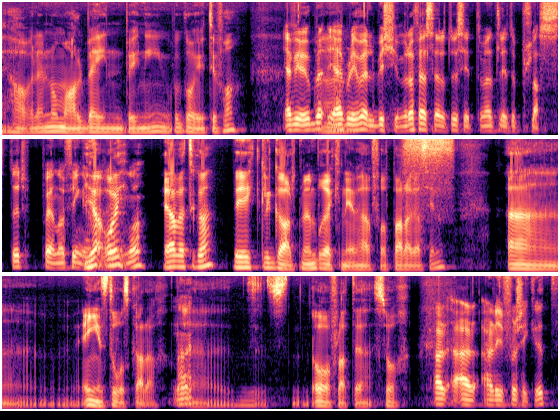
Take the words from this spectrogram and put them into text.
Jeg har vel en normal beinbygning å gå ut ifra. Jeg, jo, jeg blir jo veldig bekymra, for jeg ser at du sitter med et lite plaster på en av fingrene Ja, oi. nå. Ja, vet du hva? Det gikk litt galt med en brødkniv her for et par dager siden. Uh, ingen store skader. Uh, Overflatesår. Er, er, er de forsikret?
